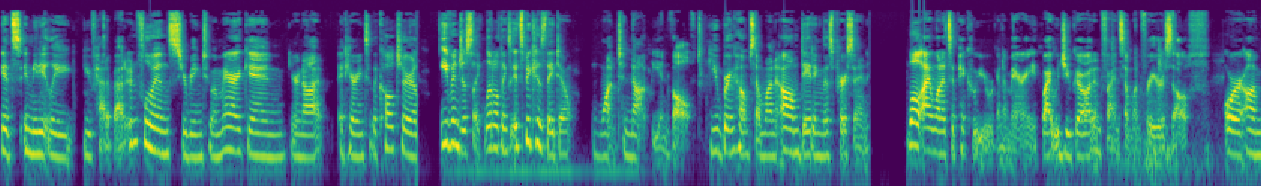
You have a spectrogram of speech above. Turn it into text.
it's immediately you've had a bad influence, you're being too American, you're not adhering to the culture. Even just like little things, it's because they don't want to not be involved. You bring home someone, oh, I'm dating this person. Well, I wanted to pick who you were going to marry. Why would you go out and find someone for yourself? Or I'm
